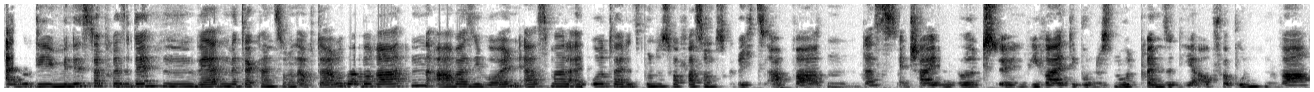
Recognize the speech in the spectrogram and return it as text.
Also die Ministerpräsidenten werden mit der Kanzlerin auch darüber beraten, aber sie wollen erstmal ein Urteil des Bundesverfassungsgerichts abwarten, das entscheiden wird, inwieweit die Bundesnotbremse, die ja auch verbunden war,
